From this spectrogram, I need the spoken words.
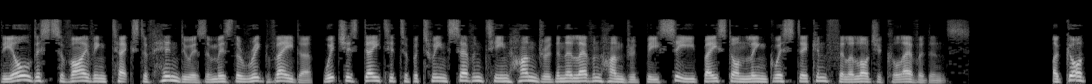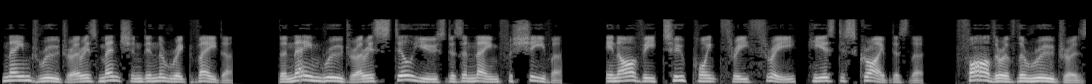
The oldest surviving text of Hinduism is the Rig Veda, which is dated to between 1700 and 1100 BC based on linguistic and philological evidence. A god named Rudra is mentioned in the Rig Veda. The name Rudra is still used as a name for Shiva. In RV 2.33, he is described as the father of the Rudras,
